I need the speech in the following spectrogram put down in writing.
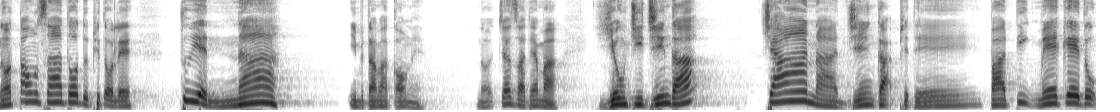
နော်တောင်းစားတော်သူဖြစ်တော်လဲသူ့ရဲ့နာအင်မတန်မှကောင်းတယ်နော်ကျမ်းစာထဲမှာယုံကြည်ခြင်းကကြားနာခြင်းကဖြစ်တယ်ဘာတိမဲကဲ့သို့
